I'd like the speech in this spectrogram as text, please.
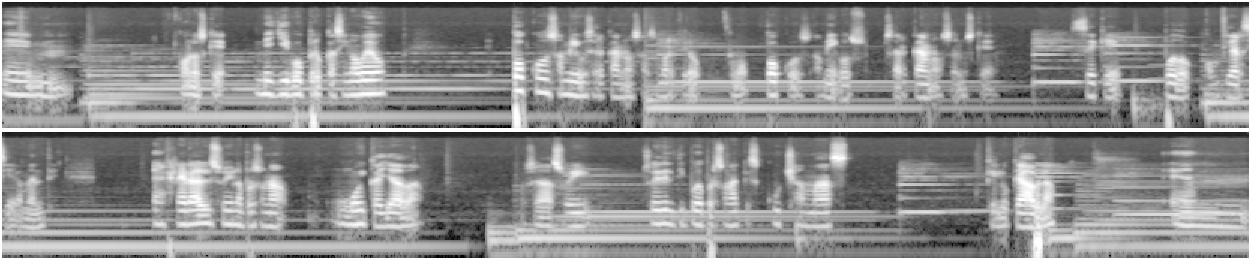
em, con los que me llevo pero casi no veo. Pocos amigos cercanos, a eso me refiero, como pocos amigos cercanos en los que sé que puedo confiar ciegamente. En general soy una persona muy callada. O sea, soy, soy del tipo de persona que escucha más que lo que habla. Em,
